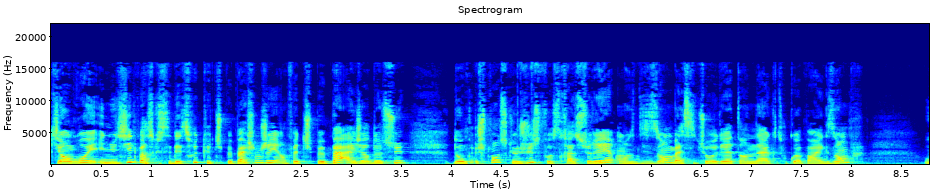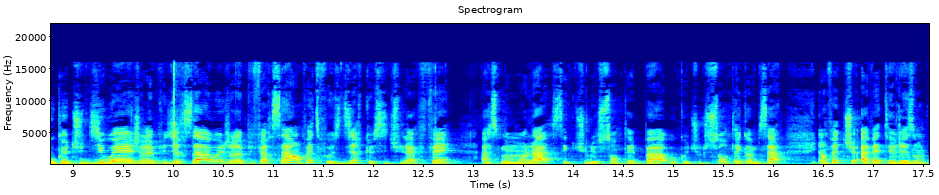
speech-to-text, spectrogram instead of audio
qui en gros est inutile parce que c'est des trucs que tu peux pas changer. En fait, tu peux pas agir dessus. Donc, je pense que juste faut se rassurer en se disant, bah, si tu regrettes un acte ou quoi par exemple, ou que tu dis, ouais, j'aurais pu dire ça, ouais, j'aurais pu faire ça, en fait, faut se dire que si tu l'as fait à ce moment-là, c'est que tu le sentais pas ou que tu le sentais comme ça. Et en fait, tu avais tes raisons.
